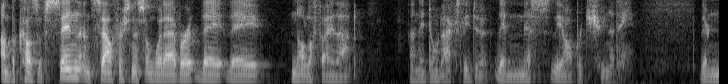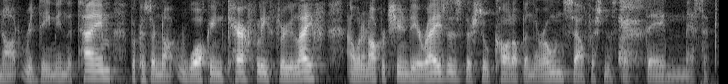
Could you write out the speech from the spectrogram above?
and because of sin and selfishness and whatever, they, they nullify that and they don't actually do it. They miss the opportunity. They're not redeeming the time because they're not walking carefully through life. And when an opportunity arises, they're so caught up in their own selfishness that they miss it.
